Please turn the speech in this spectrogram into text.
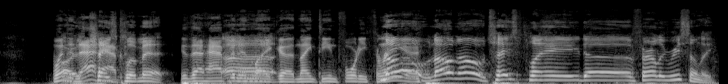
When did that happen? Chase happen? Clement? Did that happen in Uh, like uh, 1943? No, no, no. Chase played uh, fairly recently,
